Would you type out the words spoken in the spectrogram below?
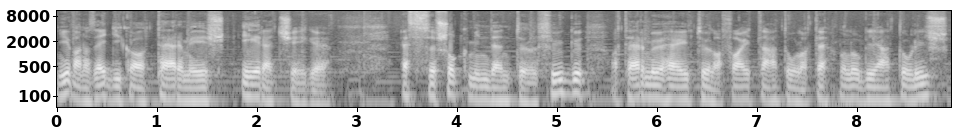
Nyilván az egyik a termés érettsége. Ez sok mindentől függ, a termőhelytől, a fajtától, a technológiától is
